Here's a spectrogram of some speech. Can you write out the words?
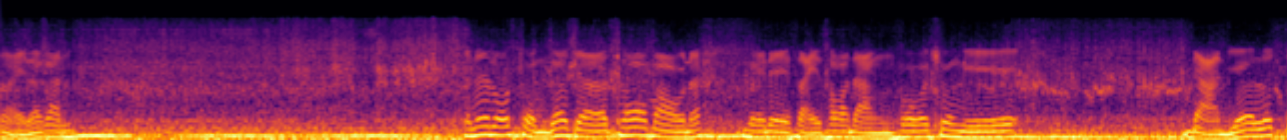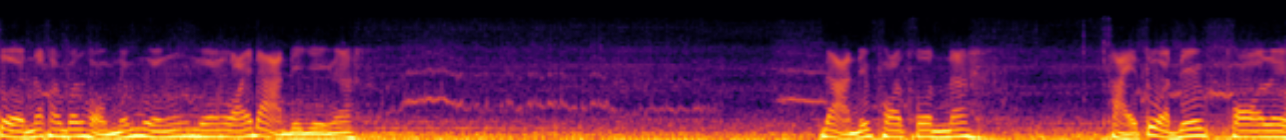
หน่อยแล้วกันอันนี้รถผมก็จะท่อเบานะ ไม่ได้ใส่ท่อดัง เพราะว่าช่วงนี้ด่านเยอะเหลือเกินนครปฐมเนี่ยเมืองเมืองร้อยด่านจริงๆนะ ด่านนี้พอทนนะ สายตรวจนี่พอเลย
